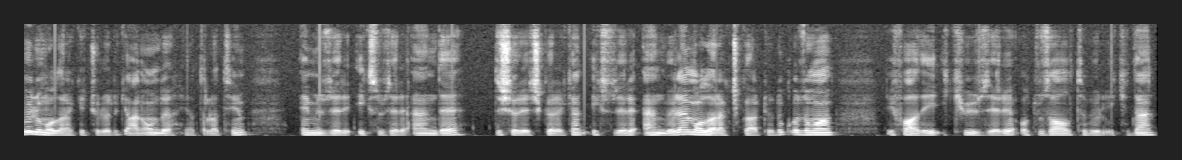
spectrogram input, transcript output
bölüm olarak geçiriyorduk. Yani onu da hatırlatayım. m üzeri x üzeri n de dışarıya çıkarırken x üzeri n bölü m olarak çıkartıyorduk. O zaman ifadeyi 2 üzeri 36 bölü 2'den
